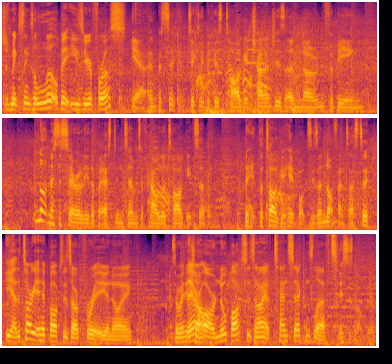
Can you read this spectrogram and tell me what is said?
just makes things a little bit easier for us. Yeah, and particularly because target challenges are known for being not necessarily the best in terms of how the targets are. The, the target hitboxes are not fantastic. Yeah, the target hitboxes are pretty annoying. So any There are no boxes, and I have 10 seconds left. This is not good.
